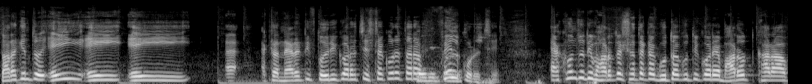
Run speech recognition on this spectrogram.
তারা কিন্তু এই এই এই একটা ন্যারেটিভ তৈরি করার চেষ্টা করে তারা ফেল করেছে। এখন যদি ভারতের সাথে একটা গুতাগুতি করে ভারত খারাপ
